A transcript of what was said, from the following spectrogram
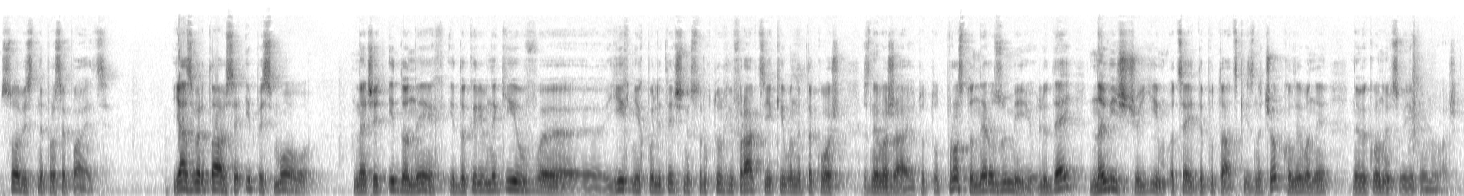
совість не просипається. Я звертався і письмово, значить, і до них, і до керівників е, е, їхніх політичних структур і фракцій, які вони також зневажають. От, от просто не розумію людей, навіщо їм оцей депутатський значок, коли вони не виконують свої повноваження.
